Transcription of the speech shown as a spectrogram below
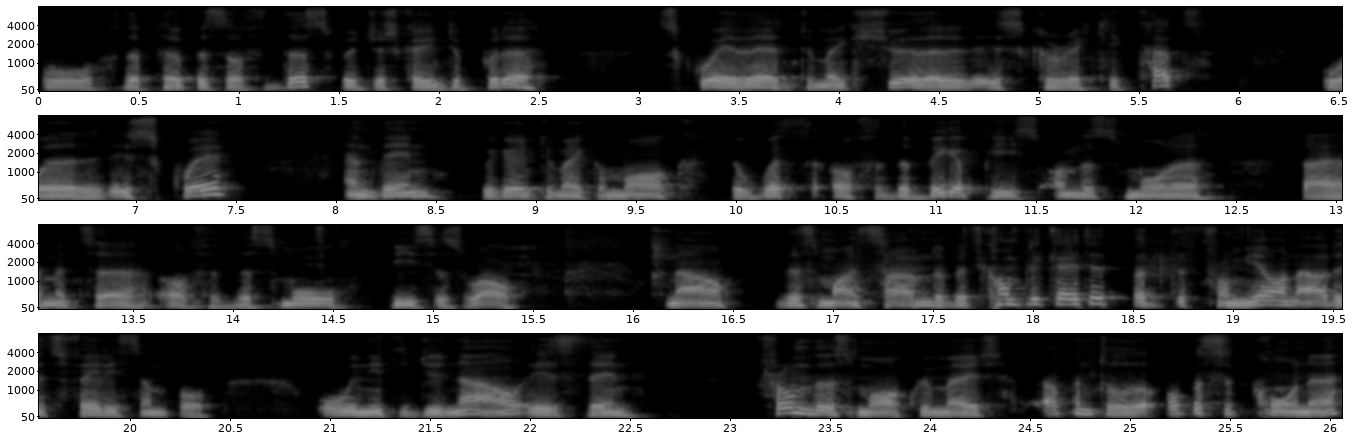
for the purpose of this we're just going to put a square there to make sure that it is correctly cut or that it is square. And then we're going to make a mark the width of the bigger piece on the smaller diameter of the small piece as well. Now this might sound a bit complicated, but from here on out, it's fairly simple. All we need to do now is then from this mark we made up until the opposite corner,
